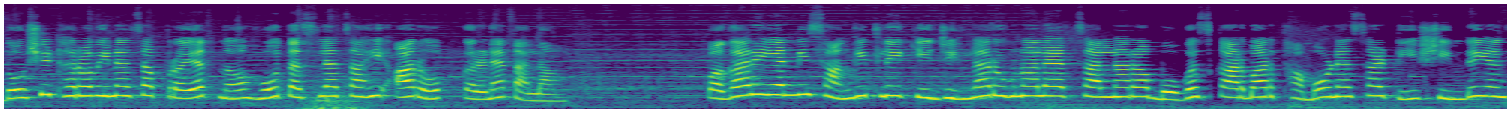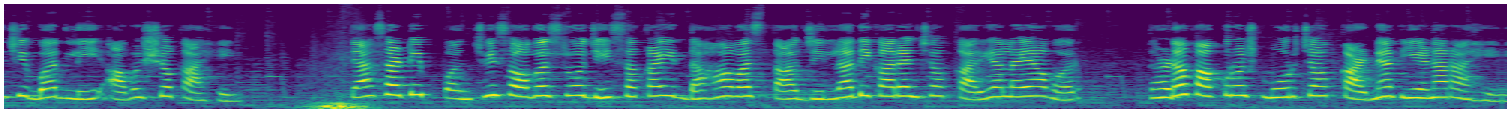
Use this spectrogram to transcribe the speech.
दोषी ठरविण्याचा प्रयत्न होत असल्याचाही आरोप करण्यात आला. पगारे यांनी सांगितले की जिल्हा रुग्णालयात चालणारा बोगस कारभार थांबवण्यासाठी शिंदे यांची बदली आवश्यक आहे. त्यासाठी पंचवीस ऑगस्ट रोजी सकाळी दहा वाजता जिल्हाधिकाऱ्यांच्या कार्यालयावर धडक आक्रोश मोर्चा काढण्यात येणार आहे.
